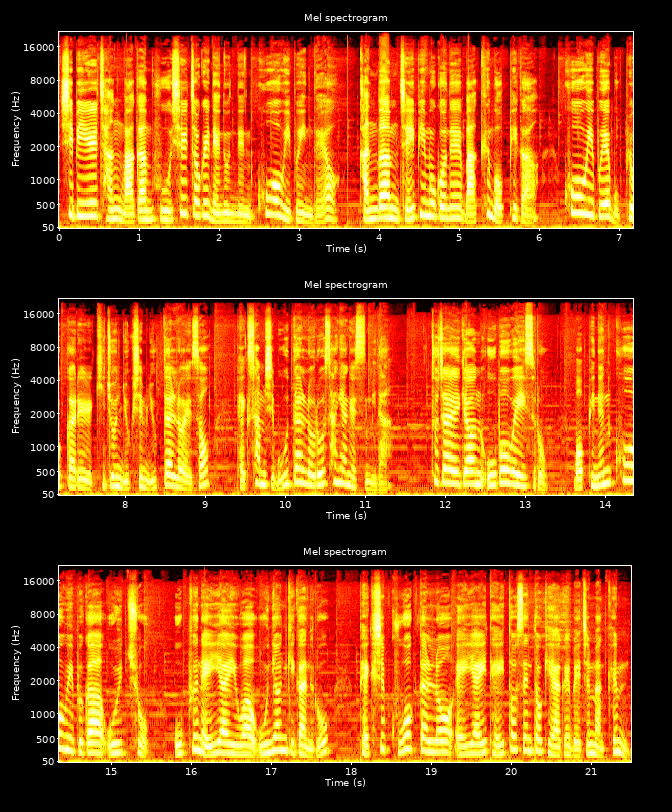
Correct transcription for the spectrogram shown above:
12일 장 마감 후 실적을 내놓는 코어위브인데요. 간밤 JP모건의 마크 머피가 코어위브의 목표가를 기존 66달러에서 135달러로 상향했습니다. 투자 의견 오버웨이스로 머피는 코어위브가 올 초 오픈 AI와 5년 기간으로 119억 달러 AI 데이터 센터 계약을 맺은 만큼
